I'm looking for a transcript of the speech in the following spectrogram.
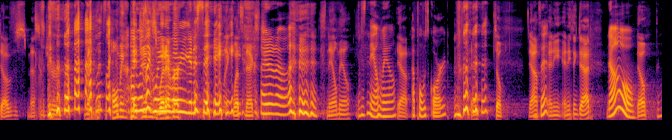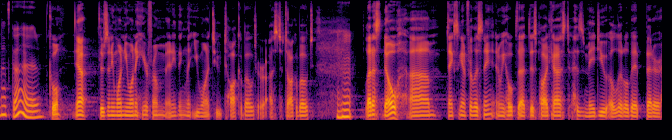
doves, messenger, was like- homing I was like pigeons, waiting whatever. what were you gonna say? Like, what's next? I don't know. Snail mail. Snail mail. Yeah. A postcard. Okay. so, yeah. Any anything to add? no. No. I think that's good. Cool. Yeah. If there's anyone you want to hear from, anything that you want to talk about or us to talk about, let us know. Um, thanks again for listening, and we hope that this podcast has made you a little bit better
